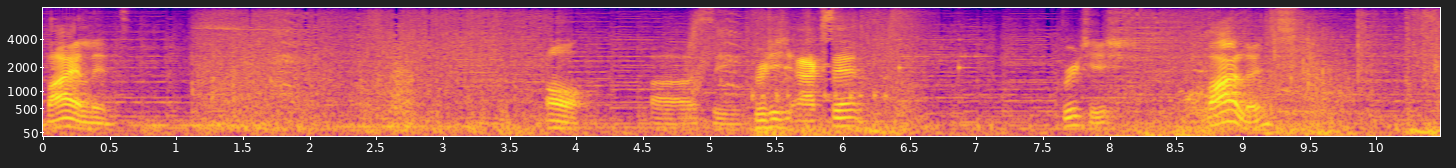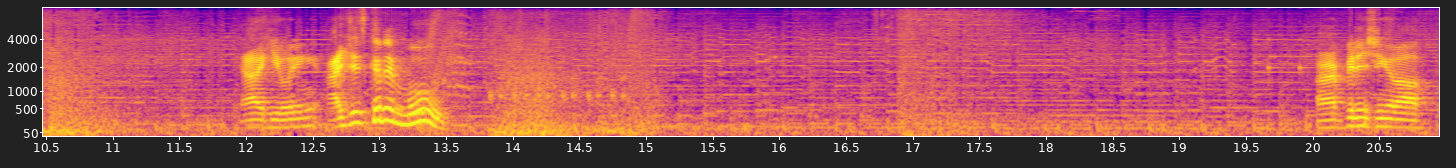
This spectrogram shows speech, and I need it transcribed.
Violent. Oh, uh, let's see. British accent. British. Violent. Yeah, healing. I just couldn't move. Alright, finishing it off.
